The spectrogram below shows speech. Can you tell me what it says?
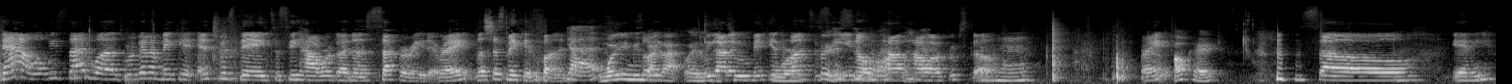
Now, what we said was we're gonna make it interesting to see how we're gonna separate it, right? Let's just make it fun. Yes. What do you mean So by we- that? Wait, we gotta two, make it four, fun to six. see, you know, how, how our groups go. Mm-hmm. Right? Okay. So, Annie.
